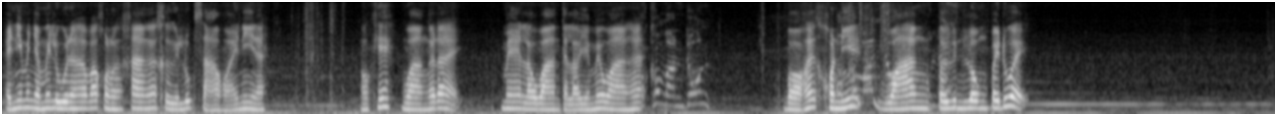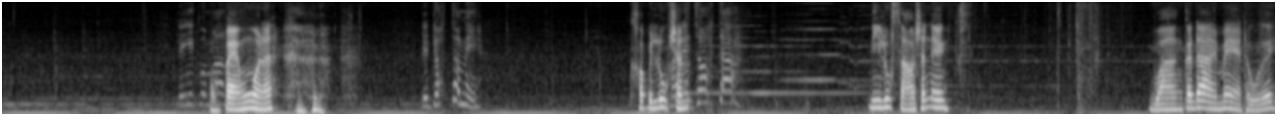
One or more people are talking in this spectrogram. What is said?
ไอ้นี่มันยังไม่รู้นะครับว่าคนข้างๆก็คือลูกสาวของไอ้นี่นะ โอเค วางก็ได้ แม่เราวางแต่เรายังไม่วางฮะ På kommandon! บอกให้คนนี้วางปืนลงไปด้วย Det er ingen ผม kommando. แปลมั่วนะ Det er datteren min. เขาเป็นลูกฉัน Han er Tarta. นี่ลูกสาวฉันเอง วางก็ได้แม่โถเอ้ย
